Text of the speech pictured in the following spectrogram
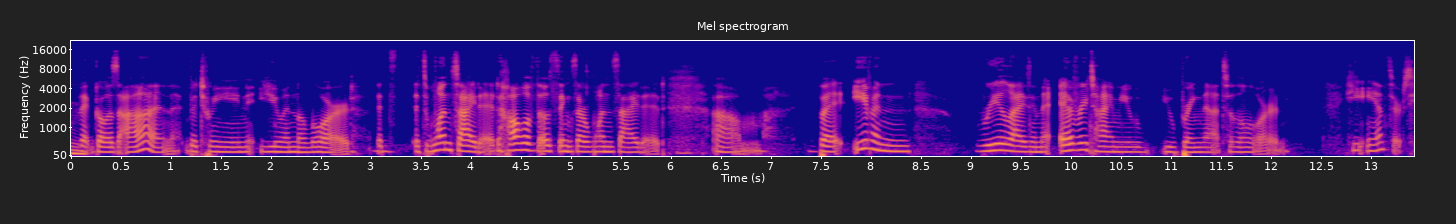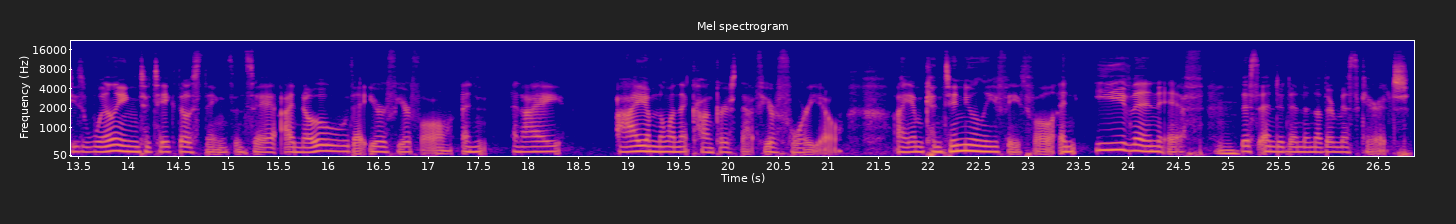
Mm. that goes on between you and the Lord. It's it's one sided. All of those things are one sided. Um, but even realizing that every time you you bring that to the Lord, He answers. He's willing to take those things and say, "I know that you're fearful, and and I." I am the one that conquers that fear for you. I am continually faithful. And even if this ended in another miscarriage,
